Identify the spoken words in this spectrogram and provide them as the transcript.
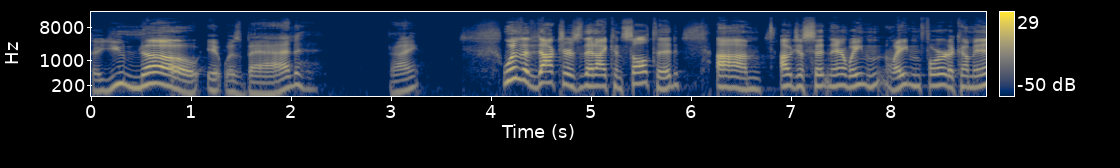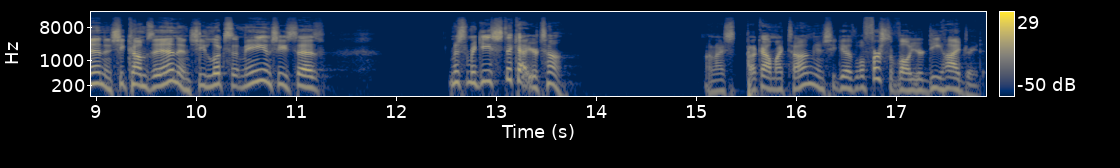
So you know it was bad right? One of the doctors that I consulted, um, I was just sitting there waiting, waiting for her to come in, and she comes in and she looks at me and she says, Mr. Magee, stick out your tongue. And I stuck out my tongue, and she goes, Well, first of all, you're dehydrated.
